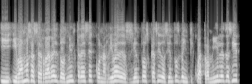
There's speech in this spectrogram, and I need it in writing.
y, y, vamos a cerrar el 2013 con arriba de 200, casi 224 mil, es decir,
